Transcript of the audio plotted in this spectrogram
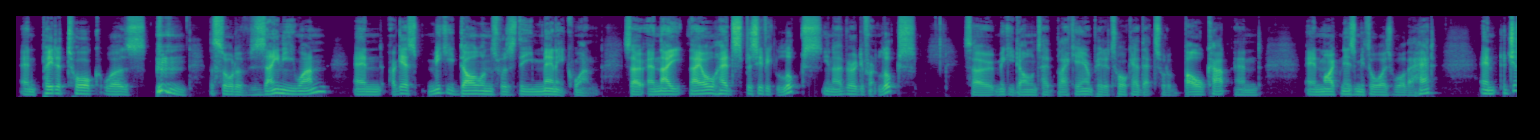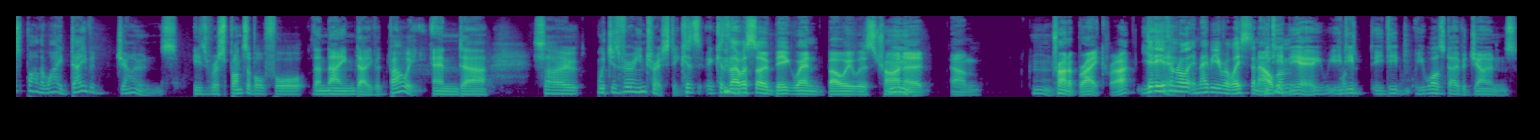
and Peter Tork was the sort of zany one, and I guess Mickey Dolenz was the manic one. So, and they they all had specific looks, you know, very different looks. So Mickey Dolenz had black hair, and Peter Tork had that sort of bowl cut, and and Mike Nesmith always wore the hat. And just by the way, David Jones is responsible for the name David Bowie, and uh, so which is very interesting. because because they were so big when Bowie was trying to um Hmm. trying to break, right? Did he even rele maybe he released an He album? did, yeah, he, he did. He did. He was David Jones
